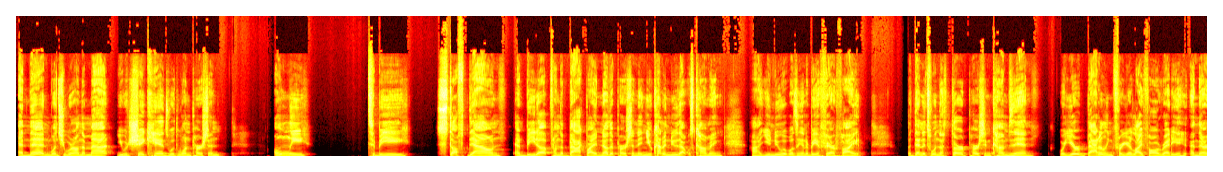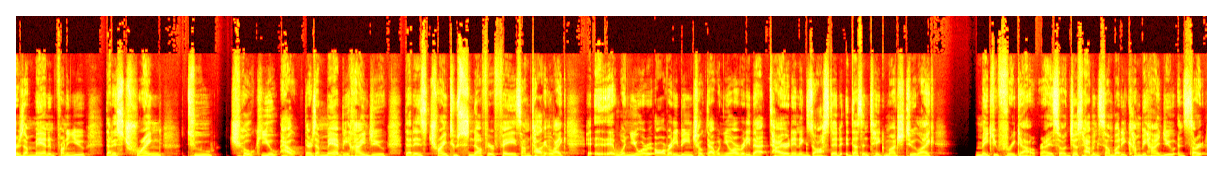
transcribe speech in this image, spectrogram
and then once you were on the mat, you would shake hands with one person, only to be stuffed down and beat up from the back by another person. And you kind of knew that was coming. Uh, you knew it wasn't going to be a fair fight. But then it's when the third person comes in where you're battling for your life already. And there's a man in front of you that is trying to choke you out. There's a man behind you that is trying to snuff your face. I'm talking like eh, when you are already being choked out, when you're already that tired and exhausted, it doesn't take much to like make you freak out, right? So just having somebody come behind you and start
